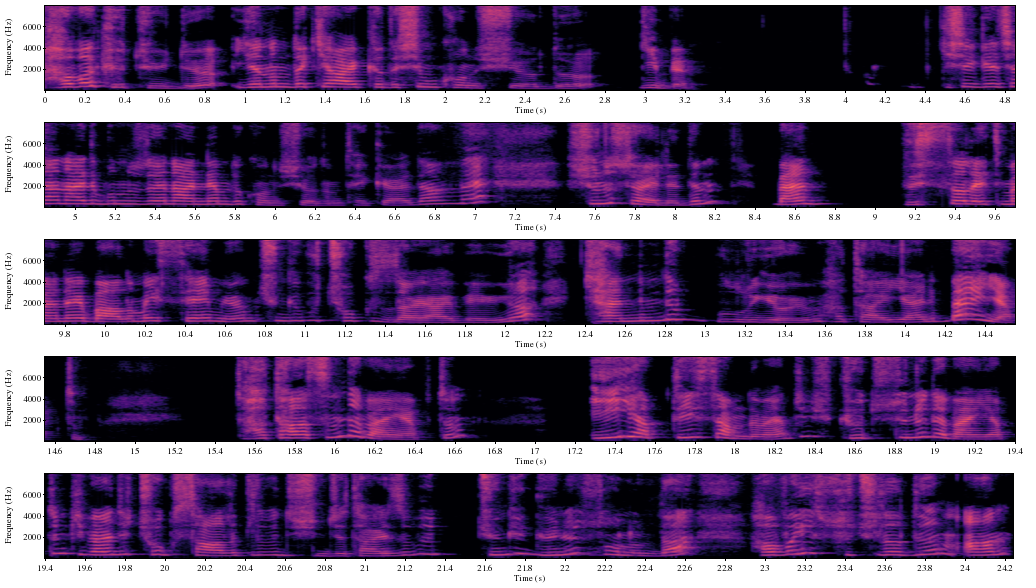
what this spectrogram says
hava kötüydü, yanımdaki arkadaşım konuşuyordu gibi. İşte geçenlerde bunun üzerine annemle konuşuyordum tekrardan ve şunu söyledim. Ben dışsal etmenlere bağlamayı sevmiyorum çünkü bu çok zarar veriyor. Kendimde buluyorum hatayı yani ben yaptım. Hatasını da ben yaptım. İyi yaptıysam da ben yaptım. Kötüsünü de ben yaptım ki bence çok sağlıklı bir düşünce tarzı bu. Çünkü günün sonunda havayı suçladığım an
